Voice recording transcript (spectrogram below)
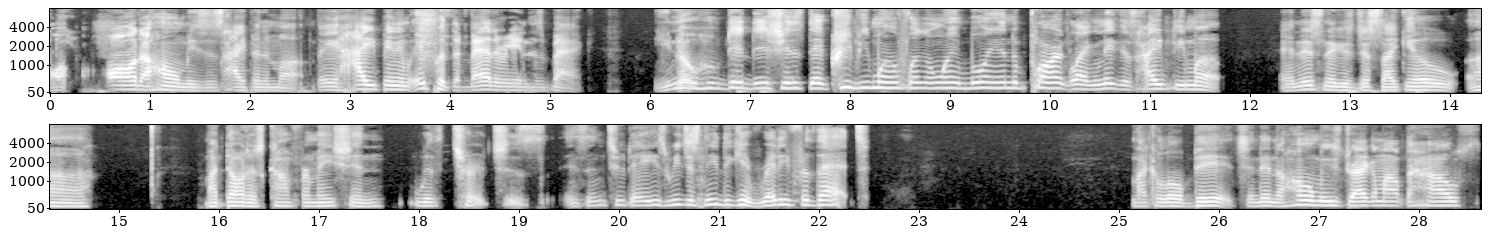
all, all the homies is hyping him up. They hyping him. They put the battery in his back. You know who did this shit? It's that creepy motherfucking white boy in the park. Like niggas hyped him up. And this nigga's just like, yo, uh, my daughter's confirmation with church is, is in two days. We just need to get ready for that. Like a little bitch. And then the homies drag him out the house.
